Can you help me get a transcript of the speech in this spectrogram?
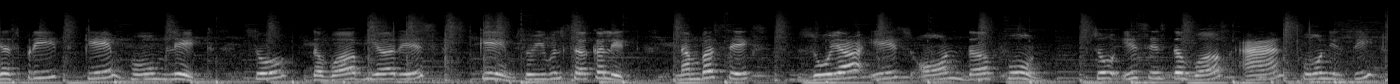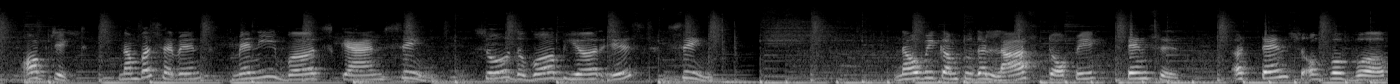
Jaspreet came home late. So the verb here is came. So you will circle it. Number 6. Zoya is on the phone. So is is the verb and phone is the object. Number 7. Many birds can sing. So the verb here is sing. Now we come to the last topic tenses. A tense of a verb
